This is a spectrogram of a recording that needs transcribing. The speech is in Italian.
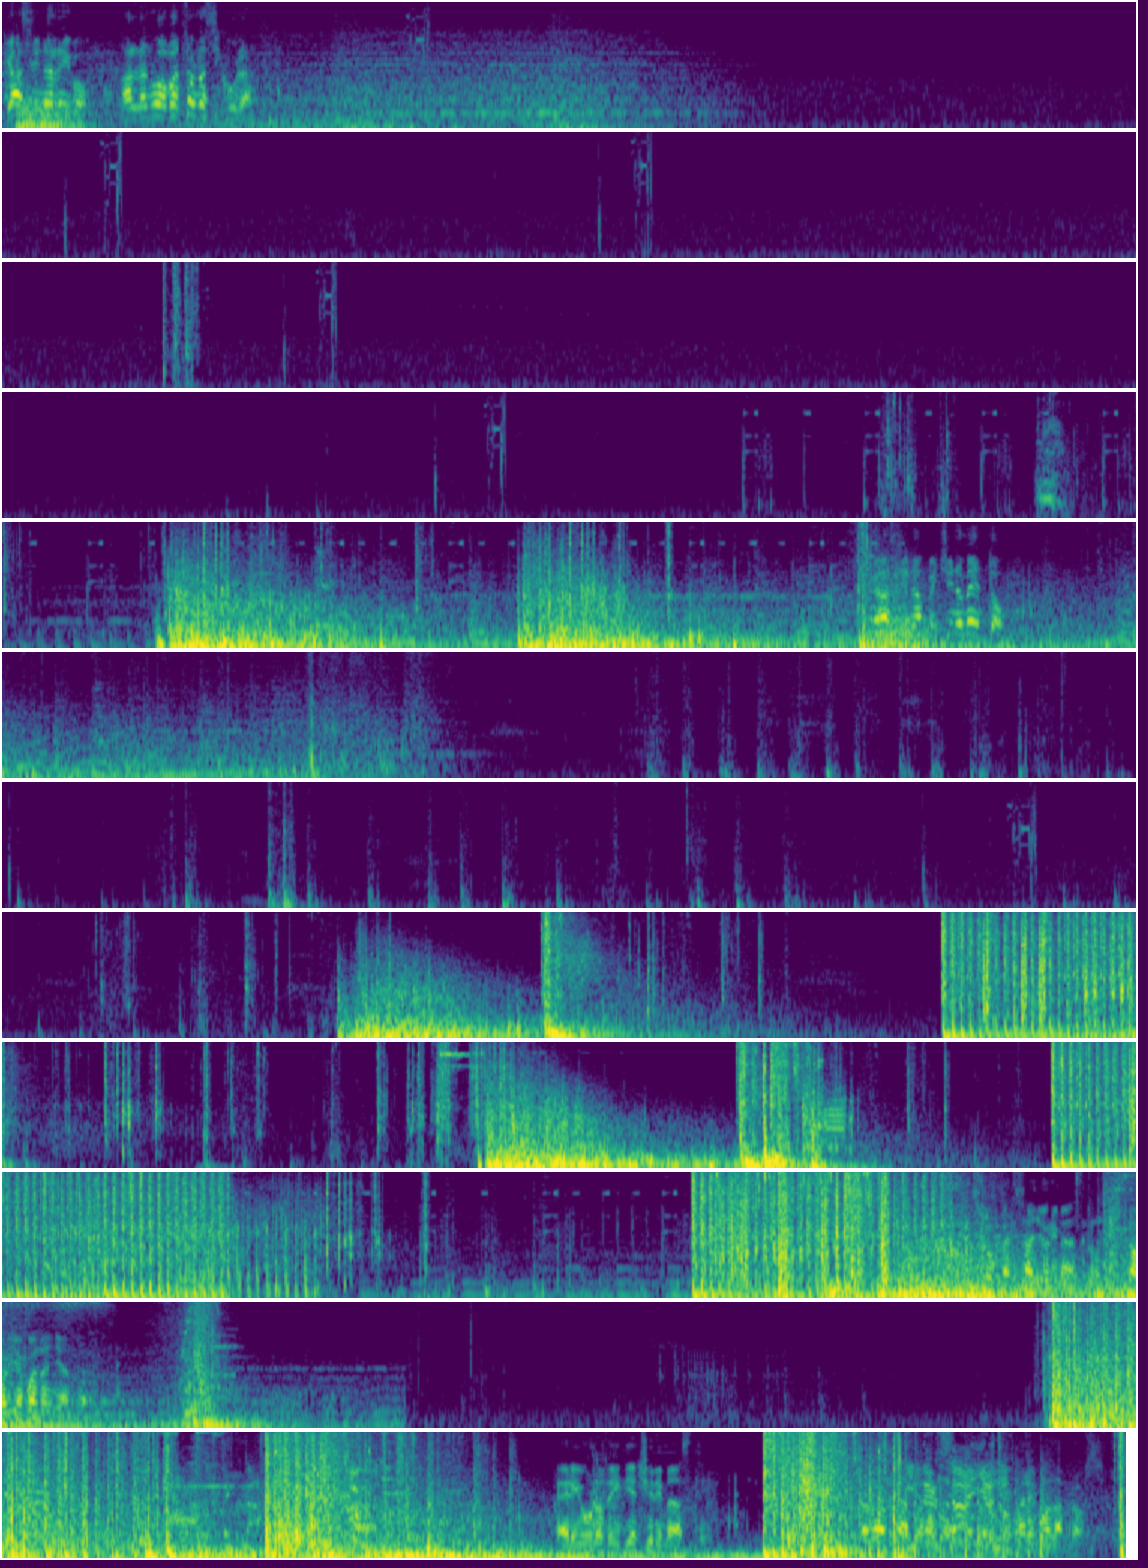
Gas in arrivo, alla nuova zona sicura. Avvicinamento. Bersaglio rimasto. Vittoria guadagnata. Eri uno dei dieci rimasti. Stavolta fatto. bersagliano! Faremo alla prossima.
